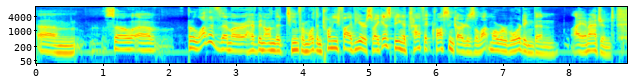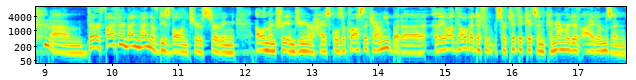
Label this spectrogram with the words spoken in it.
Um, so, uh, but a lot of them are have been on the team for more than 25 years. So I guess being a traffic crossing guard is a lot more rewarding than I imagined. Um, there are 599 of these volunteers serving elementary and junior high schools across the county, but uh, they, all, they all got different certificates and commemorative items and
